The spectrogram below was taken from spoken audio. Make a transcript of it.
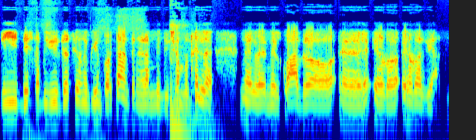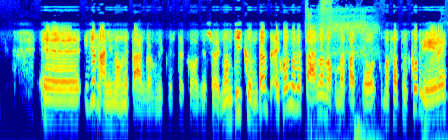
di destabilizzazione più importante nella, diciamo, nel, nel, nel, quadro eh, euro, euroasiatico. Eh, I giornali non ne parlano di queste cose, cioè non dicono, tanto, e quando ne parlano, come ha fatto, come ha fatto il Corriere,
